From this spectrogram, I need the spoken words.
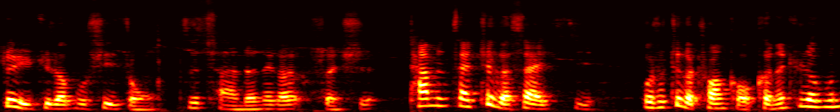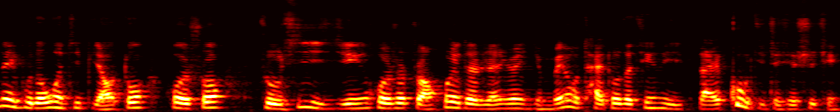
对于俱乐部是一种资产的那个损失。他们在这个赛季或者说这个窗口，可能俱乐部内部的问题比较多，或者说主席已经或者说转会的人员已经没有太多的精力来顾及这些事情，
